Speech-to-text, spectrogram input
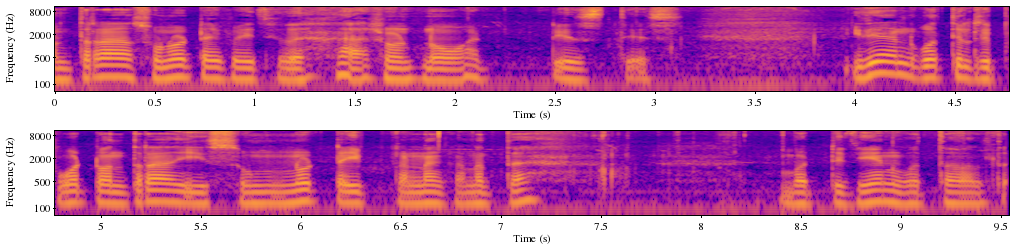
ಒಂಥರ ಸುಣ್ಣ ಟೈಪ್ ಐತಿದೆ. I don't know what is this ಇದೇನು ಗೊತ್ತಿಲ್ಲ ರೀ ಒಟ್ಟು ಒಂಥರ ಈ ಸುಣ್ಣ ಟೈಪ್ ಕಣ್ಣಂಗೆ ಕಾಣುತ್ತೆ. ಬಟ್ ಇದೇನು ಗೊತ್ತಾಗಲ್ತ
